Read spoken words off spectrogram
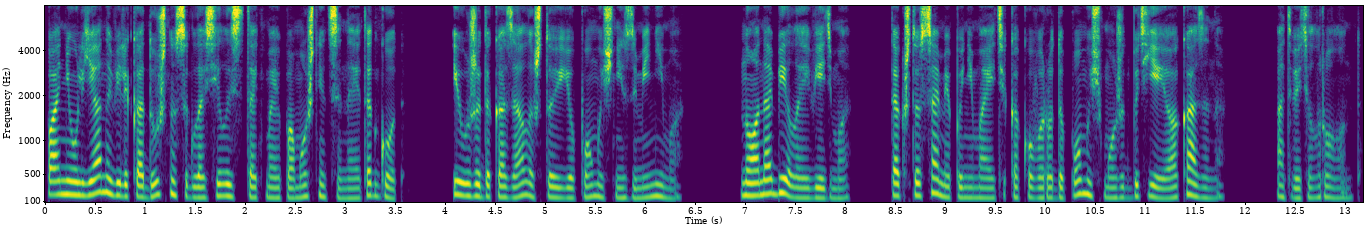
Пани Ульяна великодушно согласилась стать моей помощницей на этот год и уже доказала, что ее помощь незаменима. Но она белая ведьма, так что сами понимаете, какого рода помощь может быть ею оказана, ответил Роланд.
